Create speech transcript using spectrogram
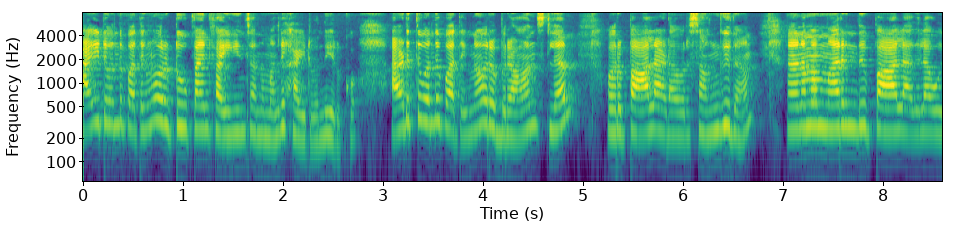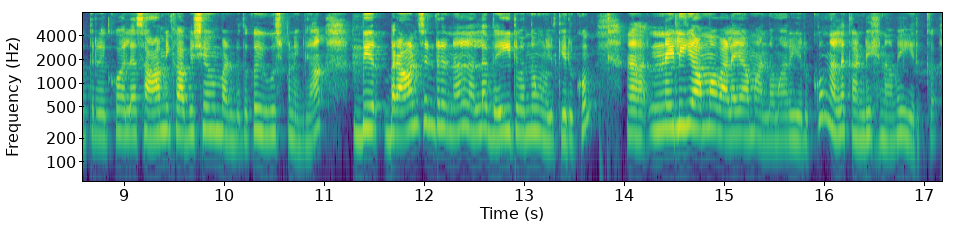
ஹைட் வந்து பார்த்திங்கன்னா ஒரு டூ பாயிண்ட் ஃபைவ் இன்ச் அந்த மாதிரி ஹைட் வந்து இருக்கும். அடுத்து வந்து பார்த்திங்கன்னா ஒரு பிரான்ஸில் ஒரு பாலாடை ஒரு சங்கு தான். நம்ம மருந்து பால் அதெல்லாம் ஊற்றுறதுக்கோ இல்லை சாமிக்கு அபிஷேகம் பண்ணுறதுக்கும் யூஸ் பண்ணிக்கலாம். பி பிராண்ட்ஸுன்றதுனால நல்ல வெயிட் வந்து உங்களுக்கு இருக்கும். நெளியாமல் வளையாமல் அந்த மாதிரி இருக்கும். நல்ல கண்டிஷனாகவே இருக்குது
